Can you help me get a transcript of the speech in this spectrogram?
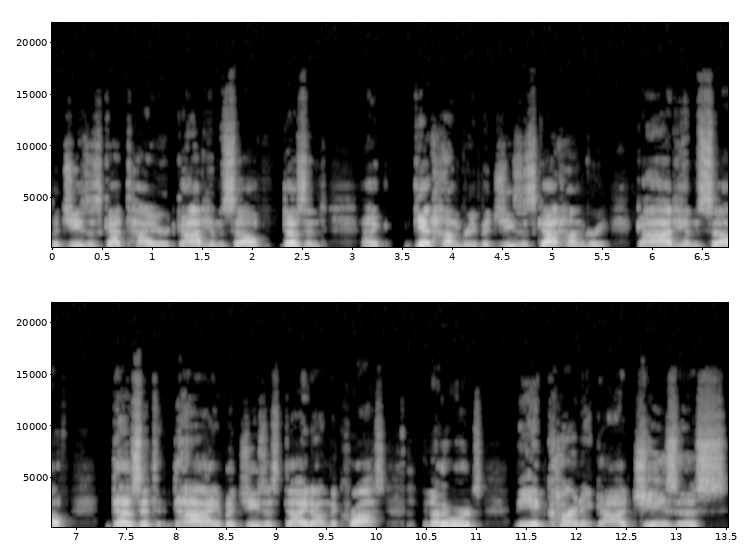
but Jesus got tired. God Himself doesn't uh, get hungry, but Jesus got hungry. God Himself doesn't die, but Jesus died on the cross. In other words, the incarnate God, Jesus,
